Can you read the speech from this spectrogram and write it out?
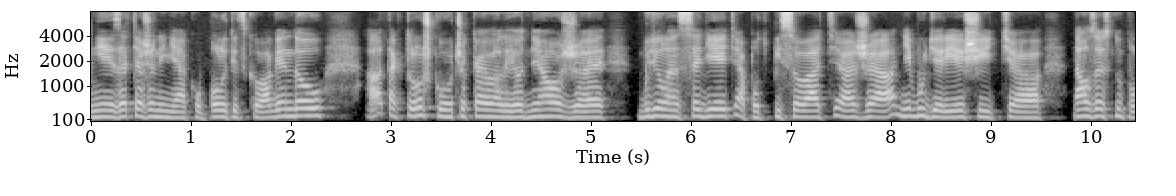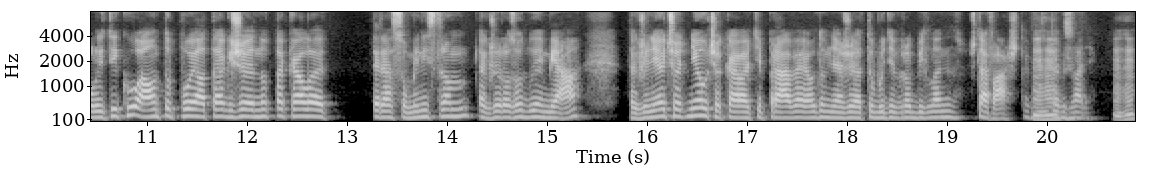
nie je zaťažený nejakou politickou agendou a tak trošku očakávali od neho, že bude len sedieť a podpisovať a že nebude riešiť naozajstnú politiku a on to pojal tak, že no tak ale teraz som ministrom, takže rozhodujem ja. Takže neočakávate práve odo mňa, že ja to budem robiť len štafáš, tak, mm-hmm. takzvané. Mm-hmm.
